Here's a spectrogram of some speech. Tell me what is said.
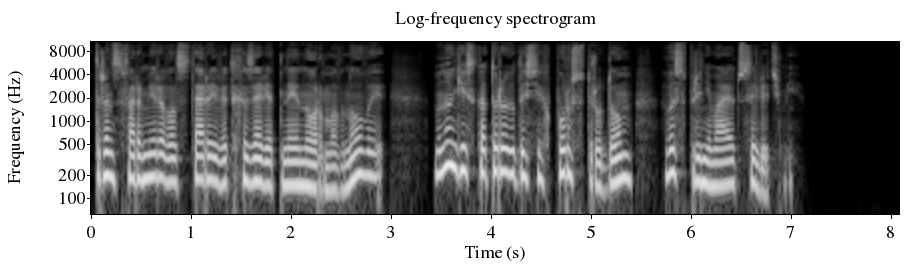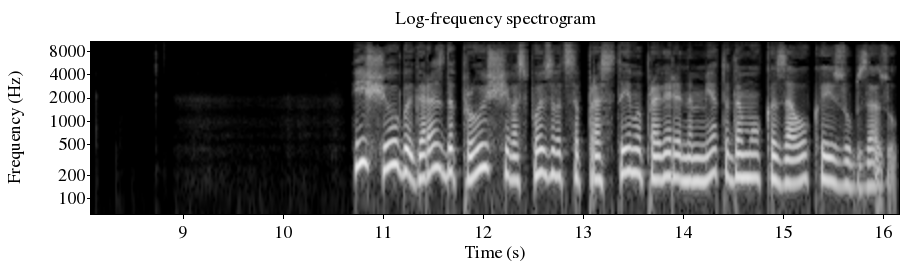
трансформировал старые ветхозаветные нормы в новые, многие из которых до сих пор с трудом воспринимаются людьми. Еще бы гораздо проще воспользоваться простым и проверенным методом око за око и зуб за зуб,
